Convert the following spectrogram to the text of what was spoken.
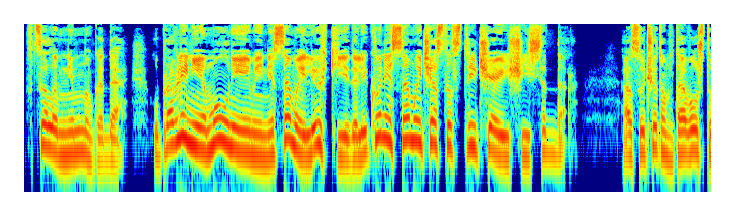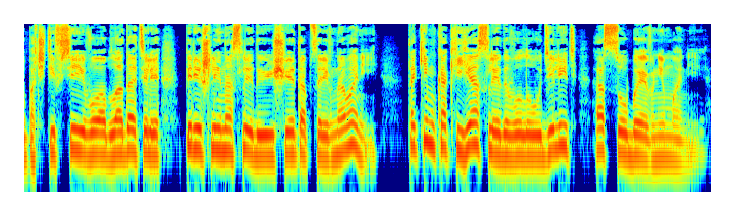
В целом немного, да. Управление молниями не самый легкий и далеко не самый часто встречающийся дар. А с учетом того, что почти все его обладатели перешли на следующий этап соревнований, таким как я следовало уделить особое внимание.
